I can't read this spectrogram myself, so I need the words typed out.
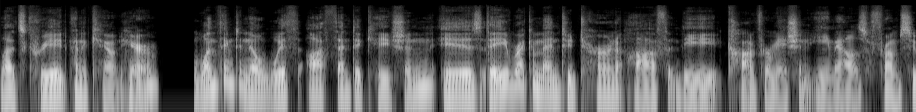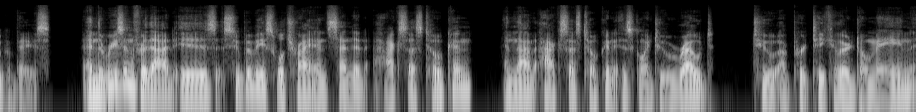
Let's create an account here. One thing to note with authentication is they recommend to turn off the confirmation emails from Supabase. And the reason for that is Supabase will try and send an access token and that access token is going to route to a particular domain.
